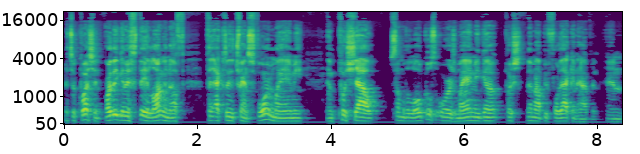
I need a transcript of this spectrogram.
it's a question: Are they going to stay long enough to actually transform Miami and push out some of the locals, or is Miami going to push them out before that can happen? And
